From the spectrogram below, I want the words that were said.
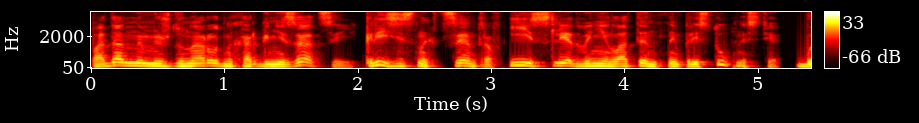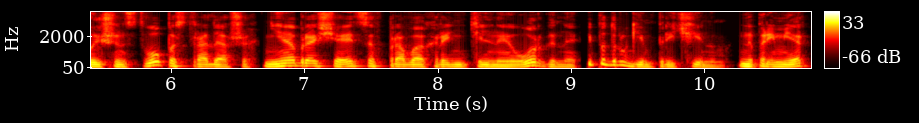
По данным международных организаций, кризисных центров и исследований латентной преступности, большинство пострадавших не обращается в правоохранительные органы и по другим причинам. Например,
